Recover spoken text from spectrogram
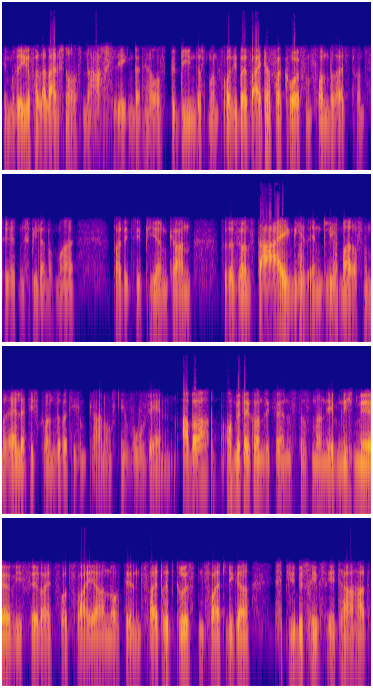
im Regelfall allein schon aus Nachschlägen dann heraus bedienen, dass man quasi bei Weiterverkäufen von bereits transferierten Spielern nochmal partizipieren kann, sodass wir uns da eigentlich jetzt endlich mal auf einem relativ konservativen Planungsniveau wähnen. Aber auch mit der Konsequenz, dass man eben nicht mehr wie vielleicht vor zwei Jahren noch den zwei drittgrößten Zweitliga-Spielbetriebsetat hat,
